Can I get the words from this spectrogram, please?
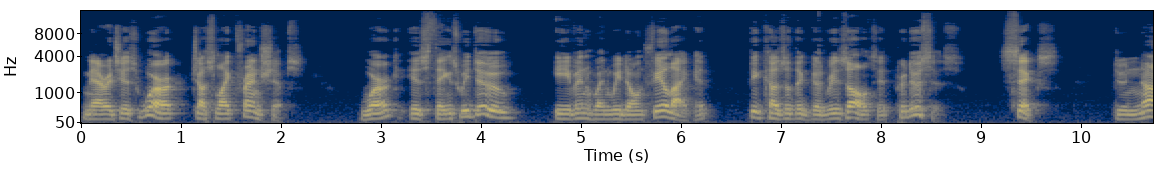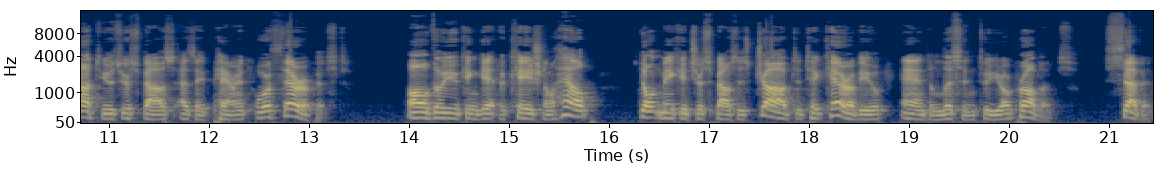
Marriage is work just like friendships. Work is things we do even when we don't feel like it, because of the good results it produces. 6. Do not use your spouse as a parent or therapist. Although you can get occasional help, don't make it your spouse's job to take care of you and to listen to your problems. 7.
